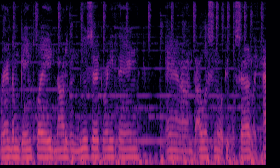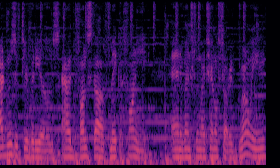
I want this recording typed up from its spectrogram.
random gameplay, not even music or anything and I listened to what people said, like add music to your videos, add fun stuff, make it funny, and eventually my channel started growing.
